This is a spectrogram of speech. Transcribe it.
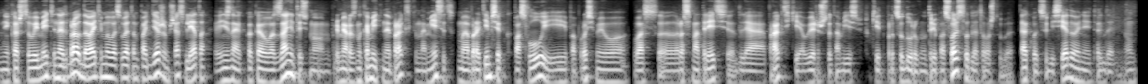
Мне кажется, вы имеете на это право. Давайте мы вас в этом поддержим. Сейчас лето. Я не знаю, какая у вас занятость, но, например, ознакомительная практика на месяц. Мы обратимся к послу и попросим его вас э, рассмотреть для практики. Я уверен, что там есть какие-то процедуры внутри посольства для того, чтобы так вот собеседование и так далее. Ну,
